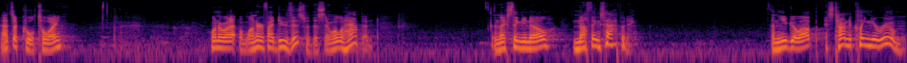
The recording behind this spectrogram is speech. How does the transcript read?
That's a cool toy. Wonder, what I, wonder if I do this with this thing, what would happen? The next thing you know, nothing's happening. And then you go up, it's time to clean your room.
